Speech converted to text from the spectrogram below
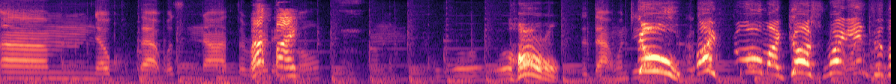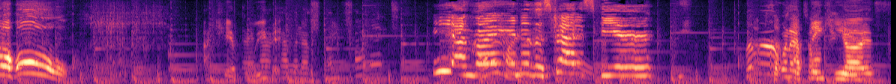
Um, nope, that was not the right bye. angle. Oh, did that one do? no! I. Oh my gosh! Right into the hole. I can't Did I believe not it. have enough oomph on it? Hey, I'm oh going Oh into the stratosphere! Remember So- when I told you you. guys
